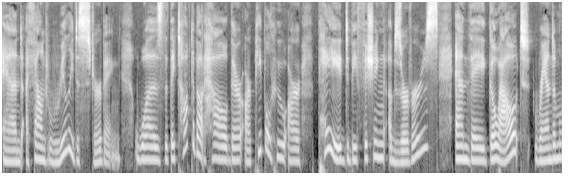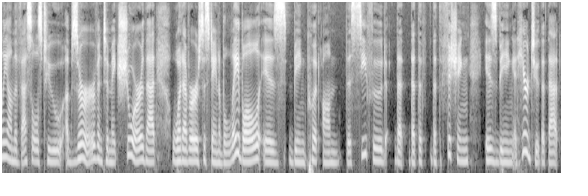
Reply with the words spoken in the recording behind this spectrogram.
and I found really disturbing was that they talked about how there are people who are paid to be fishing observers and they go out randomly on the vessels to observe and to make sure that whatever sustainable label is being put on the seafood that that the that the fishing is being adhered to that that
